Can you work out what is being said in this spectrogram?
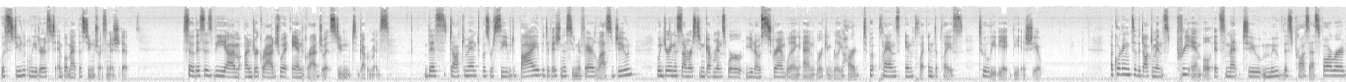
with student leaders to implement the Student Choice Initiative. So, this is the um, undergraduate and graduate student governments. This document was received by the Division of Student Affairs last June, when during the summer student governments were, you know, scrambling and working really hard to put plans in pl- into place to alleviate the issue. According to the document's preamble, it's meant to move this process forward,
